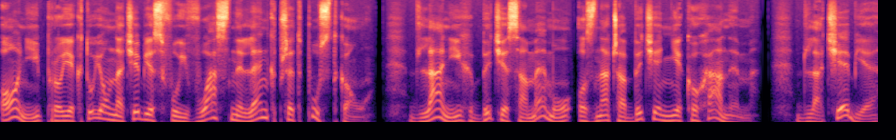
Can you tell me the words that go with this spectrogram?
Oni projektują na ciebie swój własny lęk przed pustką. Dla nich bycie samemu oznacza bycie niekochanym. Dla ciebie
